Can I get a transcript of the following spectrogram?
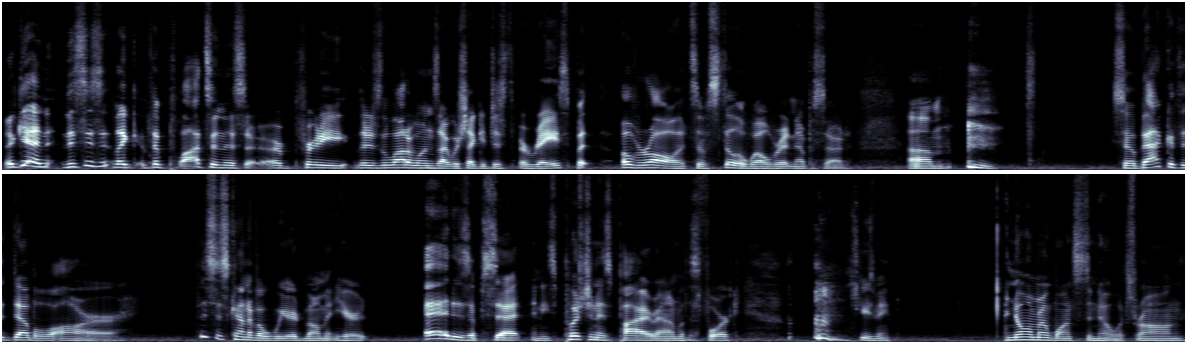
Again, this isn't like the plots in this are are pretty. There's a lot of ones I wish I could just erase, but overall, it's a, still a well written episode. Um, so back at the double R, this is kind of a weird moment here. Ed is upset and he's pushing his pie around with his fork. Excuse me. Norma wants to know what's wrong.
